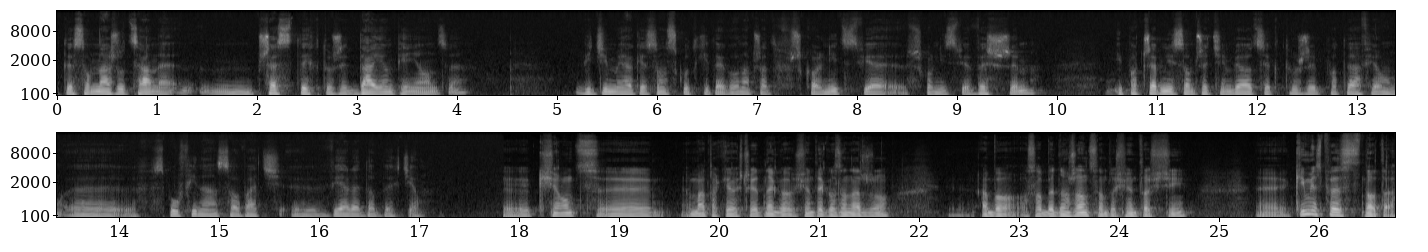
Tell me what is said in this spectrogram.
które są narzucane mm, przez tych, którzy dają pieniądze. Widzimy, jakie są skutki tego na przykład w szkolnictwie, w szkolnictwie wyższym i potrzebni są przedsiębiorcy, którzy potrafią y, współfinansować y, wiele dobrych dzieł. Y, Ksiądz ma takiego jeszcze jednego świętego zanadrzu, albo osobę dążącą do świętości. Kim jest prezes Cnota?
